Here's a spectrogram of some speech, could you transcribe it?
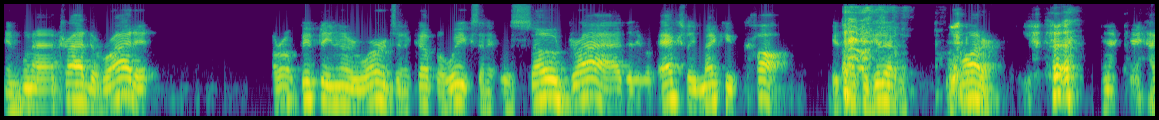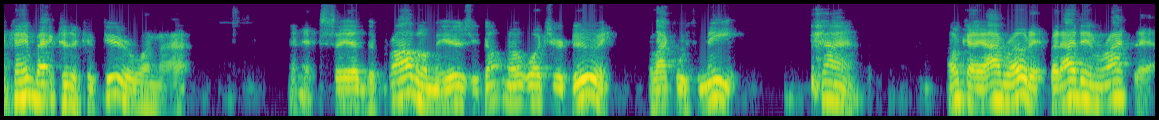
And when I tried to write it, I wrote 1,500 words in a couple of weeks, and it was so dry that it would actually make you cough. You'd have to get up with water. I came back to the computer one night, and it said, The problem is you don't know what you're doing, like with me. Shine. Okay, I wrote it, but I didn't write that.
